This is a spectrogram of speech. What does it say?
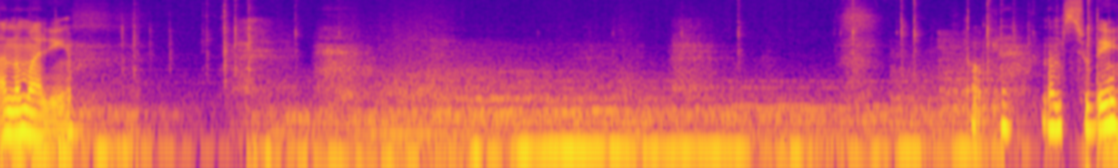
аномалії. Добре, нам сюди.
